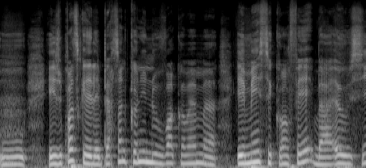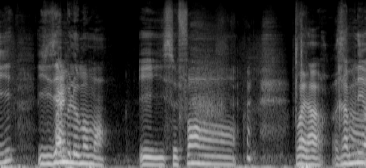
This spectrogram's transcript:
Où... Et je pense que les personnes, quand ils nous voient quand même aimer ce qu'on fait, bah, eux aussi, ils aiment le moment. Et ils se font... voilà, ramener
